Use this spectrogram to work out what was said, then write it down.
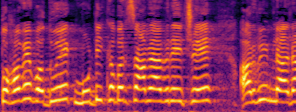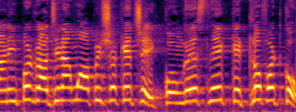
તો હવે વધુ એક મોટી ખબર સામે આવી રહી છે. અરવિંદ લાડાણી પણ રાજીનામું આપી શકે છે. કોંગ્રેસને કેટલો ફટકો?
